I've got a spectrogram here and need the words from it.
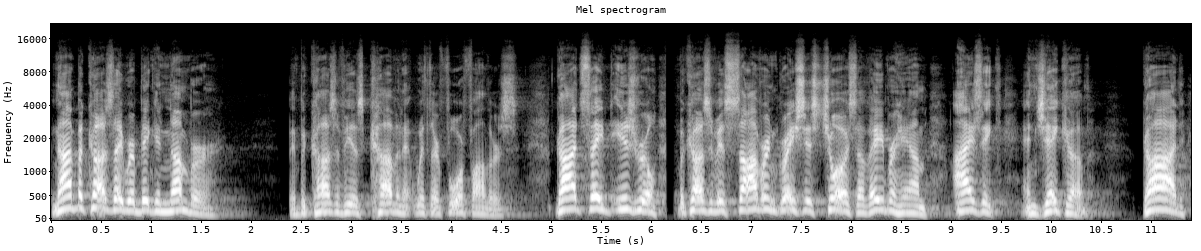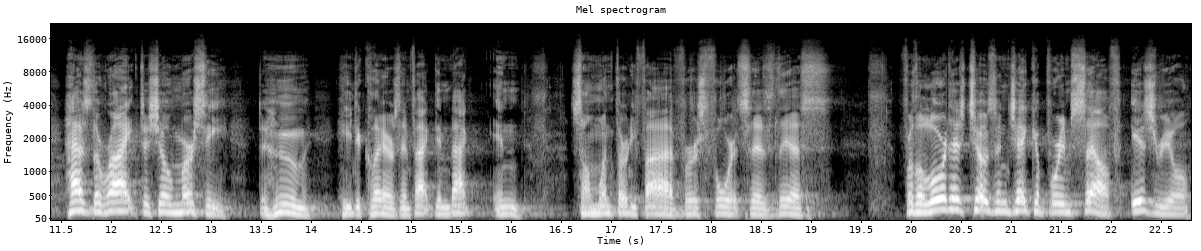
not because they were big in number, but because of his covenant with their forefathers. God saved Israel because of his sovereign, gracious choice of Abraham, Isaac, and Jacob. God has the right to show mercy to whom he declares. In fact, in back in Psalm 135, verse 4, it says this For the Lord has chosen Jacob for himself, Israel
